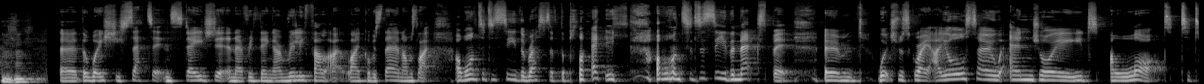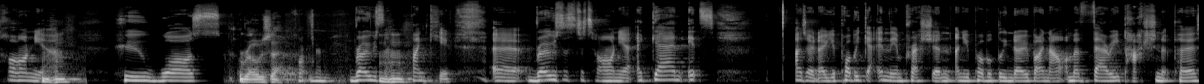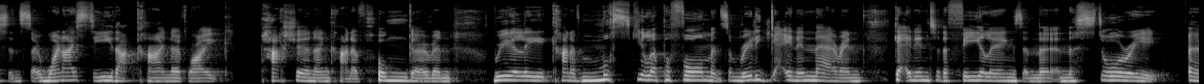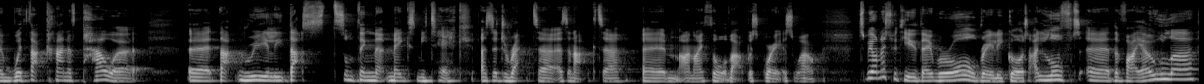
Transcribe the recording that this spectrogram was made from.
uh, the way she set it and staged it and everything. I really felt like, like I was there, and I was like, I wanted to see the rest of the play. I wanted to see the next bit, um, which was great. I also enjoyed a lot Titania, who was Rosa. Rosa, thank you. Uh, Rosa's Titania. Again, it's. I don't know, you're probably getting the impression, and you probably know by now, I'm a very passionate person. So when I see that kind of like passion and kind of hunger and really kind of muscular performance and really getting in there and getting into the feelings and the and the story um, with that kind of power, uh, that really that's something that makes me tick as a director as an actor um, and i thought that was great as well. To be honest with you they were all really good. I loved uh, the viola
